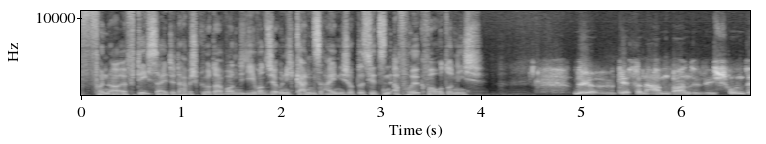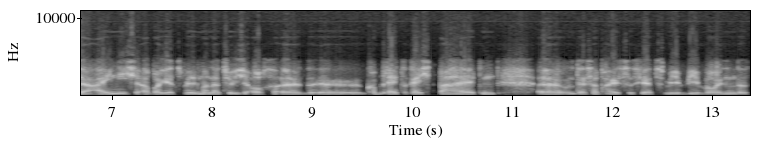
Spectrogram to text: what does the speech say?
von AfD-Seite, da habe ich gehört, da waren die, die waren sich auch nicht ganz einig, ob das jetzt jetzt ein Erfolg war oder nicht? Naja, gestern Abend waren sie sich schon sehr einig, aber jetzt will man natürlich auch äh, äh, komplett Recht behalten äh, und deshalb heißt es jetzt, wir, wir wollen das,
